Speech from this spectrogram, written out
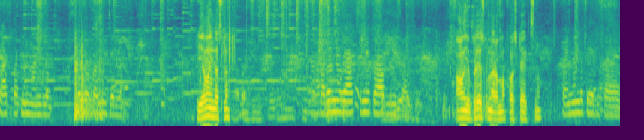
పాతపట్నం మండలం శ్రీకాకుళం జిల్లా. ఏమైంది అసలు? కరోనా వ్యాక్సినే ప్రాబ్లం సార్. ఆమె ఎప్పుడు వేసుకున్నారమ్మా ఫస్ట్ వ్యాక్సిన్? పన్నెండో తేదీ సార్.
